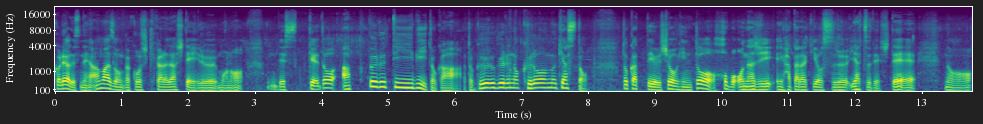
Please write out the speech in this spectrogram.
これはですね Amazon が公式から出しているものですけど Apple TV とかあと Google の Chromecast とかっていう商品とほぼ同じ働きをするやつでしての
